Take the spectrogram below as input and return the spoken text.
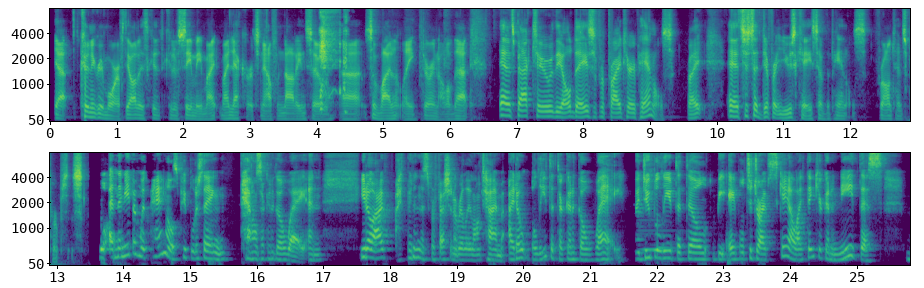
Yeah, couldn't agree more. If the audience could, could have seen me, my, my neck hurts now from nodding so uh, so violently during all of that. And it's back to the old days of proprietary panels right? And it's just a different use case of the panels for all intents and purposes. Well, and then even with panels, people are saying panels are going to go away. And, you know, I've, I've been in this profession a really long time. I don't believe that they're going to go away. I do believe that they'll be able to drive scale. I think you're going to need this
